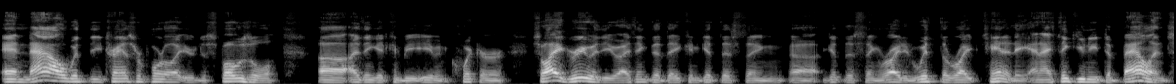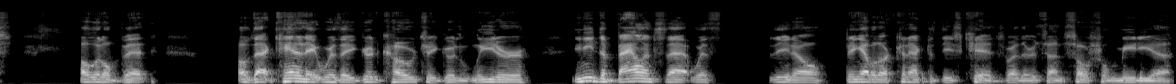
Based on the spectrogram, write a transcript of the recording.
And now with the transfer portal at your disposal, uh, I think it can be even quicker. So I agree with you. I think that they can get this thing, uh, get this thing righted with the right candidate. And I think you need to balance a little bit of that candidate with a good coach, a good leader. You need to balance that with, you know, being able to connect with these kids, whether it's on social media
